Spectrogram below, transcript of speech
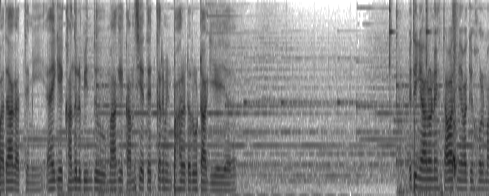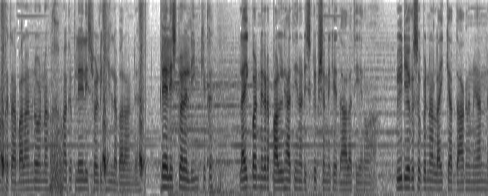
බදාගත්තෙමි. ඇයගේ කඳුළු බින්දු මාගේ කම්සිය තෙත් කරමින් පහළට රූටා ගියේය. ඉතින් යාලනේ තවත් මේ වගේ හොල්මන් කතා බලන්න ඕන මගේ ප්ලේලිස්ට් වලට ගිහිල්ලා බලන්න. ප්ලේලිස්ට් වල ලින්ක් එක ලයික් බටන් එකට පල්ලෙහා තියෙන ඩිස්ක්‍රිප්ෂන් එකේ දාලා තියෙනවා. වීඩියෝ එක සුපිරන ලයික් එකක් දාගෙන යන්න.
